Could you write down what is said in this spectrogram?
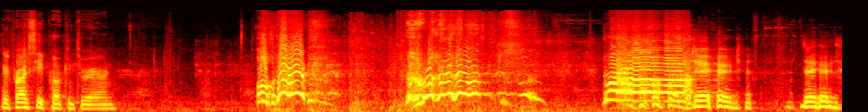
They probably see poking through Aaron. Oh! Oh, dude, dude.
